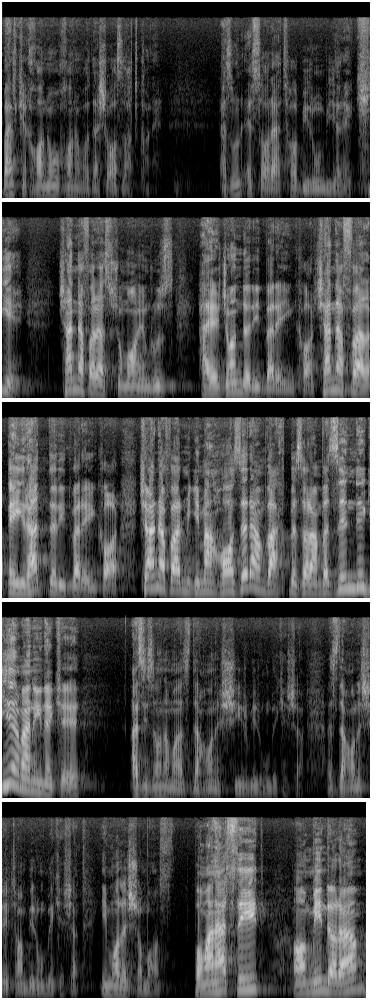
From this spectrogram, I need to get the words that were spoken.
بلکه خانه و خانوادش آزاد کنه. از اون اسارت ها بیرون بیاره. کیه؟ چند نفر از شما امروز هیجان دارید برای این کار؟ چند نفر غیرت دارید برای این کار؟ چند نفر میگی من حاضرم وقت بذارم و زندگی من اینه که عزیزانم از دهان شیر بیرون بکشم. از دهان شیطان بیرون بکشم. این مال شماست. با من هستید؟ آمین دارم.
